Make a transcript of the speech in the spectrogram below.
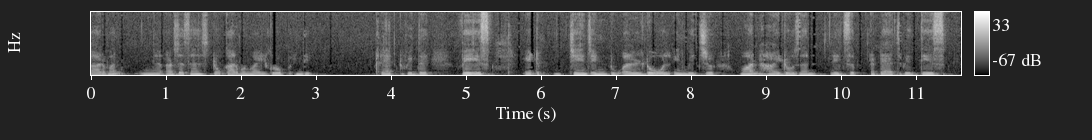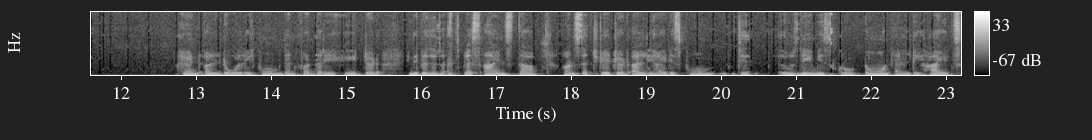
carbon mm, adjacent to carbonyl group in the react with the base it change into aldol in which one hydrogen is attached with this and aldol is formed then further heated in the presence of H plus ions. The unsaturated aldehyde is formed whose name is croton aldehydes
